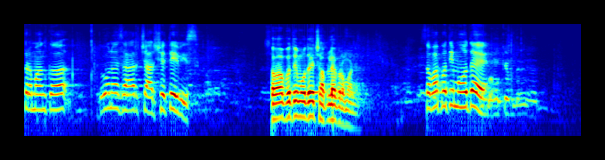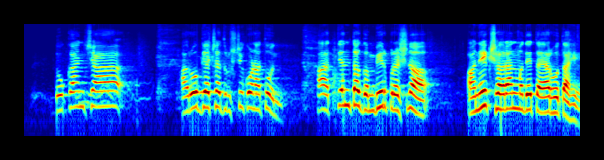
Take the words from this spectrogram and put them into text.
क्रमांक दोन हजार चारशे तेवीस. सभापती महोदय छापल्याप्रमाणे. सभापती महोदय लोकांच्या आरोग्याच्या दृष्टिकोनातून हा अत्यंत गंभीर प्रश्न अनेक शहरांमध्ये तयार होत आहे.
